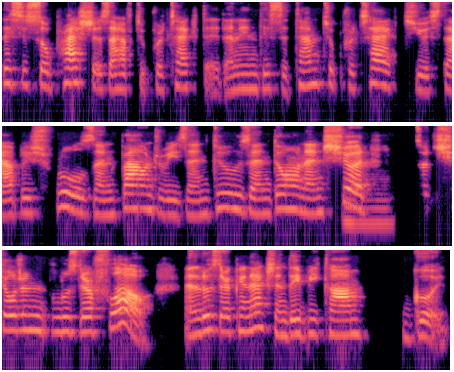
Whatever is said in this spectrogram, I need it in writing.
this is so precious i have to protect it and in this attempt to protect you establish rules and boundaries and do's and don't and should mm-hmm. so children lose their flow and lose their connection they become good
